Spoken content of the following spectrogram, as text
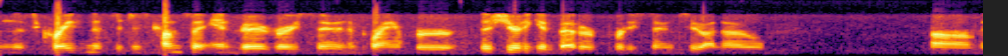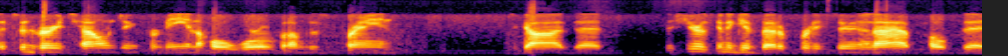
and this craziness to just come to an end very, very soon and praying for this year to get better pretty soon too. I know um, it's been very challenging for me and the whole world, but I'm just praying to God that this year is going to get better pretty soon, and I have hope that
